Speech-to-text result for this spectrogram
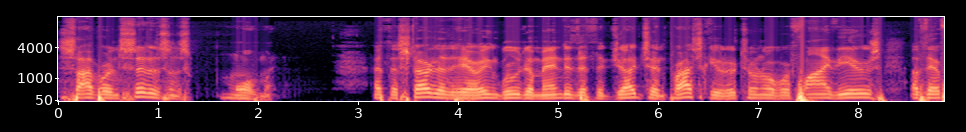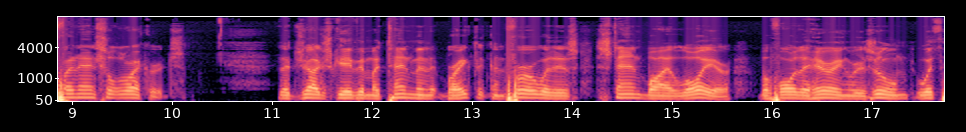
sovereign citizens movement. At the start of the hearing, Bru demanded that the judge and prosecutor turn over five years of their financial records. The judge gave him a 10 minute break to confer with his standby lawyer before the hearing resumed with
